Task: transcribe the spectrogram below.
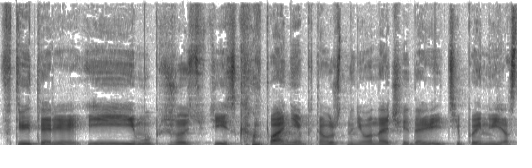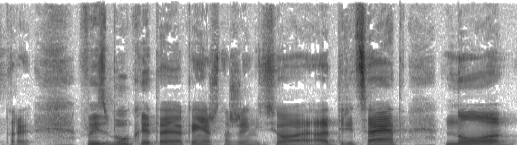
в Твиттере, и ему пришлось уйти из компании, потому что на него начали давить типа инвесторы. Facebook это, конечно же, все отрицает, но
